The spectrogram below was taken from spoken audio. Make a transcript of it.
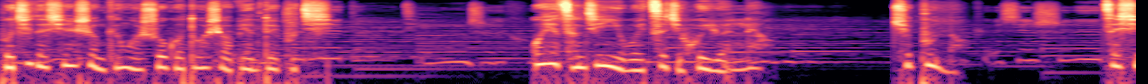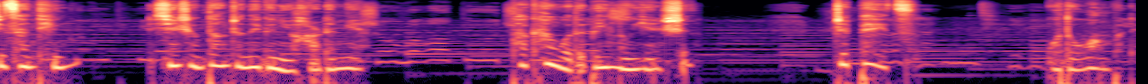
不记得先生跟我说过多少遍对不起，我也曾经以为自己会原谅，却不能。在西餐厅，先生当着那个女孩的面，他看我的冰冷眼神，这辈子我都忘不了。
